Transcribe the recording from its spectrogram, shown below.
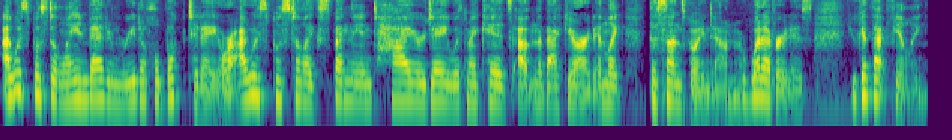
I was supposed to lay in bed and read a whole book today, or I was supposed to like spend the entire day with my kids out in the backyard and like the sun's going down, or whatever it is. You get that feeling.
